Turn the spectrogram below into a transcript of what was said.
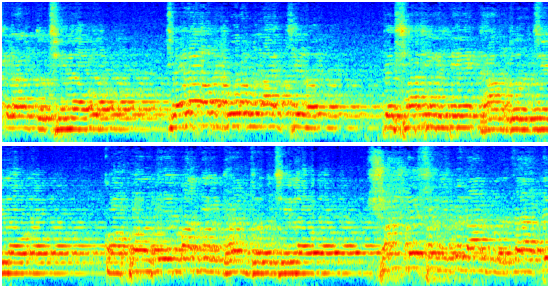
ক্লান্ত ছিল। গরম লাগছিল। পেশারি ঘাম কপাল দিয়ে ঘাম সঙ্গে সঙ্গে যাতে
